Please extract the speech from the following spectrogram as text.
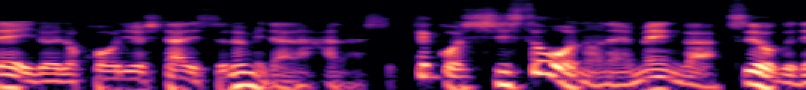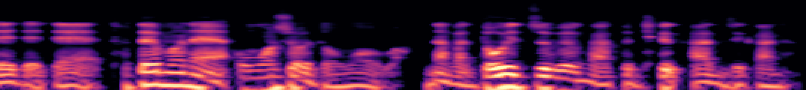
ていろいろ交流したりするみたいな話。結構思想のね、面が強く出てて、とてもね、面白いと思うわ。なんかドイツ文学っていう感じかな。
